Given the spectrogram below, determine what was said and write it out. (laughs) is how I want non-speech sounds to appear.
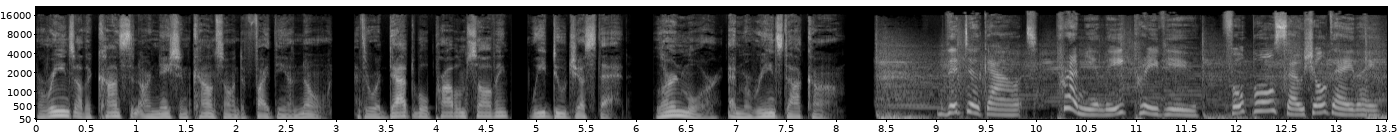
Marines are the constant our nation counts on to fight the unknown. And through adaptable problem solving, we do just that. Learn more at marines.com. The Dugout Premier League Preview. Football Social Daily.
